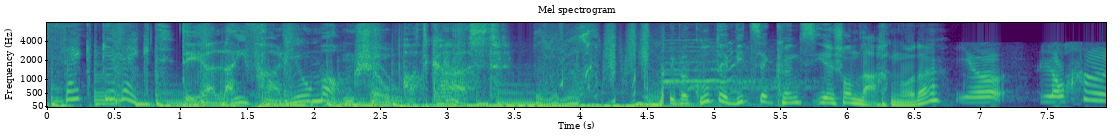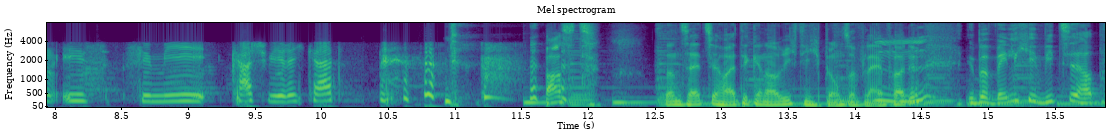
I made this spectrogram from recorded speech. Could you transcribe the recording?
Perfekt geweckt. Der Live-Radio-Morgenshow-Podcast. Über gute Witze könnt ihr schon lachen, oder? Ja, Lachen ist für mich keine Schwierigkeit. Passt. Dann seid ihr heute genau richtig bei uns auf Live-Radio. Über welche Witze habt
